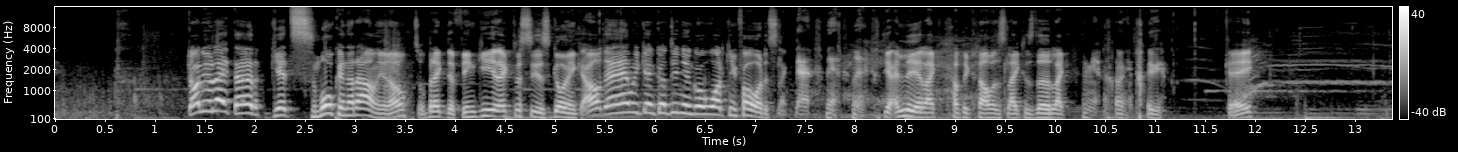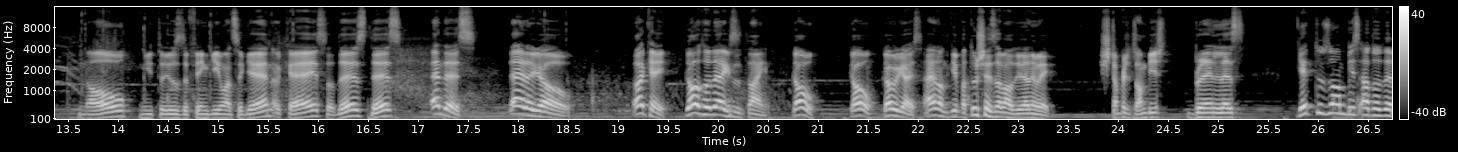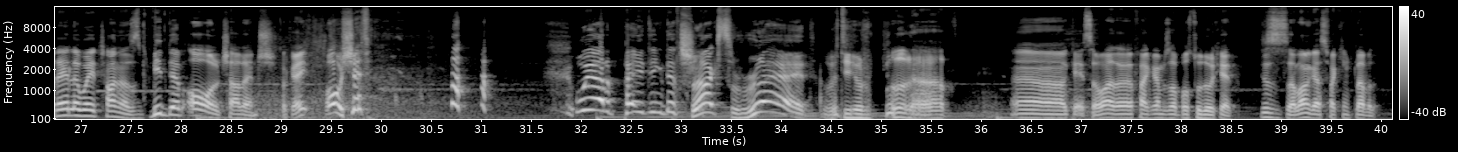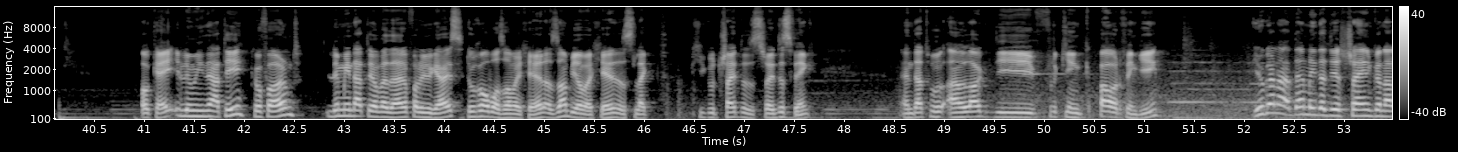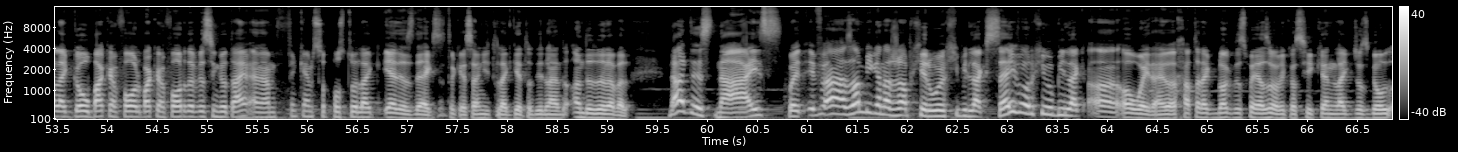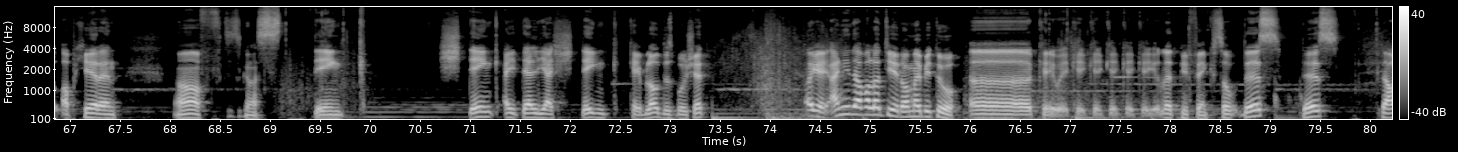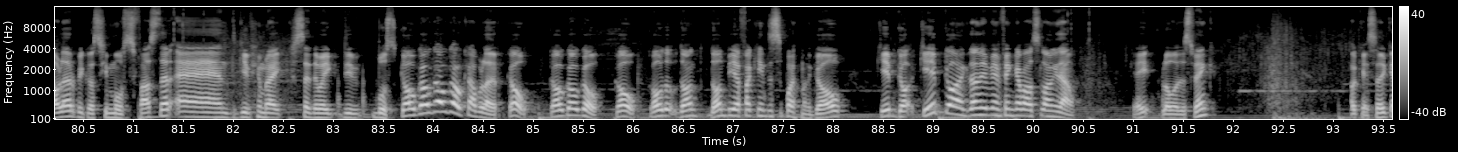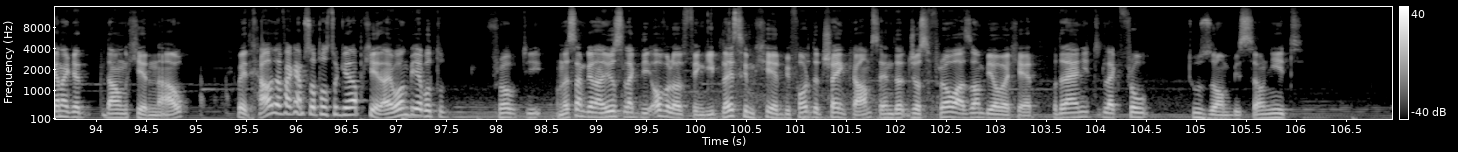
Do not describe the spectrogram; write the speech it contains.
Call you later! Get smoking around, you know? So break the thingy, electricity is going out, and we can continue go walking forward. It's like, nah. Yeah, I really like how the crowd is like, is there like, okay. No, need to use the thingy once again. Okay, so this, this, and this. There we go. Okay, go to the exit line. Go, go, go, you guys. I don't give a two shits about you anyway. Stupid zombies, brainless. Get two zombies out of the railway tunnels. Beat them all challenge. Okay. Oh shit! We are painting the trucks red with your blood. Uh, okay, so what the fuck am I supposed to do here? This is the longest fucking level. Okay, Illuminati, confirmed. Illuminati over there for you guys. Two hobos over here, a zombie over here. It's like he could try to destroy this thing. And that will unlock the freaking power thingy. You're gonna tell me that your train gonna like go back and forth, back and forth every single time, and I'm think I'm supposed to like yeah, there's the exit. Okay, so I need to like get to the land under the level. That is nice. Wait, if a zombie gonna drop here, will he be like safe or he will be like uh, oh wait, I have to like block this way as well because he can like just go up here and oh this is gonna stink. Stink, I tell ya, stink. Okay, blow this bullshit. Okay, I need a volunteer or maybe two. Uh, okay, wait, okay, okay, okay, okay, okay. Let me think. So this, this, Crawler because he moves faster and give him like set away the boost. Go, go, go, go, Crawler. Go, go, go, go, go, go. Don't, don't be a fucking disappointment. Go. Keep go, keep going. Don't even think about slowing down. Okay, blow this thing. Okay, so you cannot get down here now. Wait, how the fuck I'm supposed to get up here? I won't be able to throw the... Unless I'm gonna use like the overlord thingy, place him here before the train comes and just throw a zombie over here. But then I need to like throw two zombies, so I need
